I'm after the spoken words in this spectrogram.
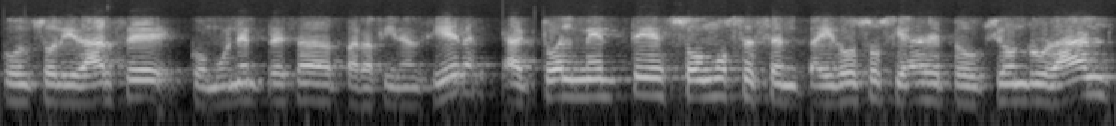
consolidarse como una empresa parafinanciera. Actualmente somos 62 sociedades de producción rural,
